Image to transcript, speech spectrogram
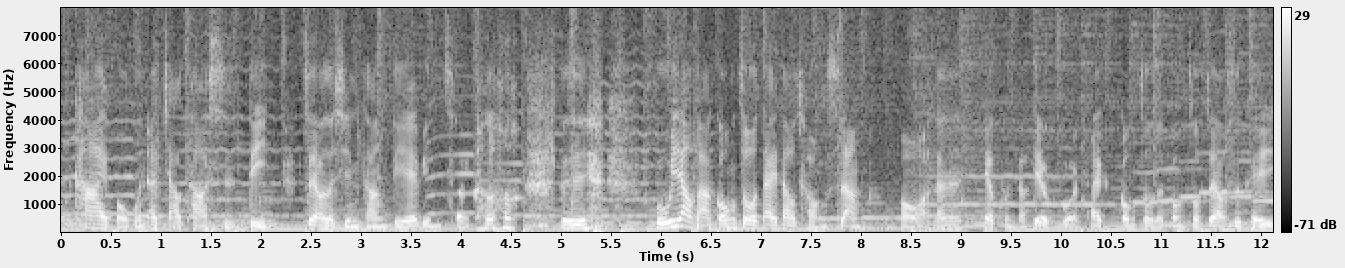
脚的部分要脚踏实地，最后的是唔通伫个眠床，就是不要把工作带到床上，哦，但是要困的要困，爱，工作的工作最好是可以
